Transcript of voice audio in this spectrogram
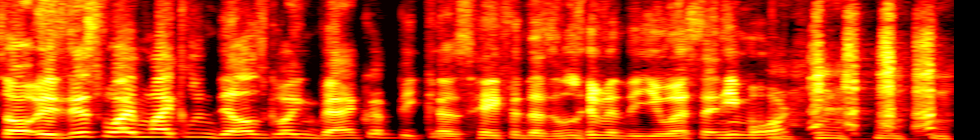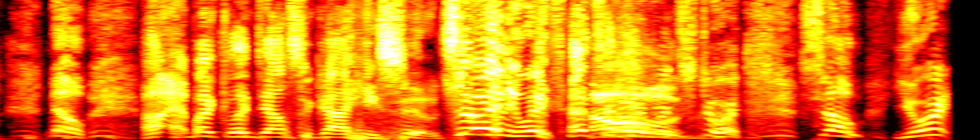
So is this why Mike Lindell's going bankrupt because Hafen doesn't live in the U.S. anymore? no, uh, Mike Lindell's the guy he sued. So, anyways, that's a Oh. different story. So, you're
